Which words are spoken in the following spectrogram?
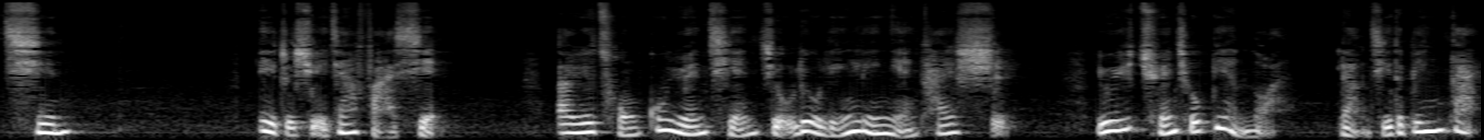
侵。地质学家发现，大约从公元前九六零零年开始，由于全球变暖，两极的冰盖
